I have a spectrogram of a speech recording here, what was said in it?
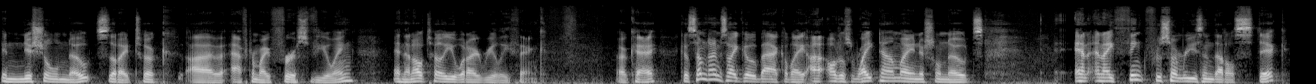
initial notes that I took uh, after my first viewing, and then I'll tell you what I really think. Okay? Because sometimes I go back, I'm like I'll just write down my initial notes, and and I think for some reason that'll stick.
